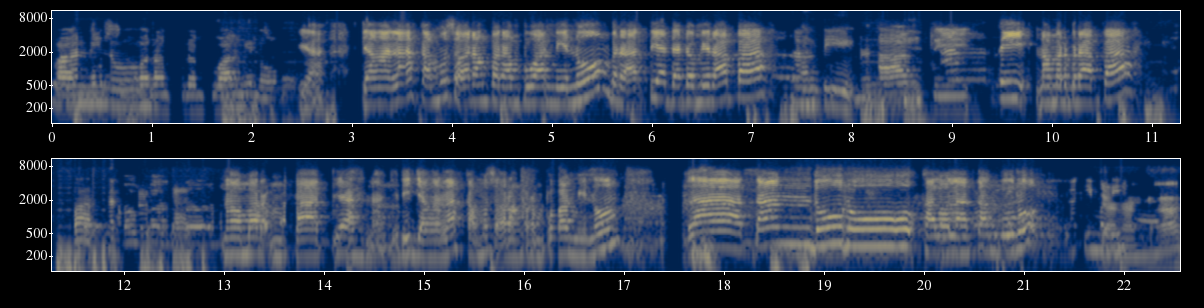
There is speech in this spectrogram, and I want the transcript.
perempuan minum. Seorang perempuan minum. Ya, janganlah kamu seorang perempuan minum. Berarti ada domir apa? Nanti. Anti. Nanti nomor berapa? Empat. Nomor empat ya. Nah, jadi janganlah kamu seorang perempuan minum. La tanduru. Kalau la tanduru, Janganlah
